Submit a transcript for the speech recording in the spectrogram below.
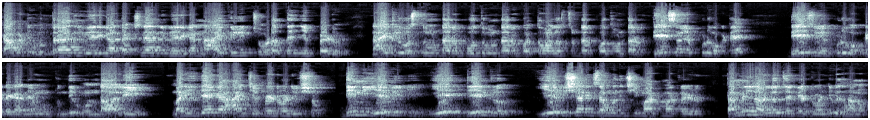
కాబట్టి ఉత్తరాదిని వేరుగా దక్షిణాదిని వేరుగా నాయకుల్ని చూడొద్దని చెప్పాడు. నాయకులు వస్తూ ఉంటారు పోతూ ఉంటారు కొత్త వాళ్ళు వస్తుంటారు పోతూ ఉంటారు. దేశం ఎప్పుడు ఒకటే దేశం ఎప్పుడు ఒక్కటిగానే ఉంటుంది ఉండాలి. మరి ఇదేగా ఆయన చెప్పినటువంటి విషయం. దీన్ని ఏమి ఏ దేంట్లో ఏ విషయానికి సంబంధించి మాట మాట్లాడాడు? తమిళనాడులో జరిగినటువంటి విధానం.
